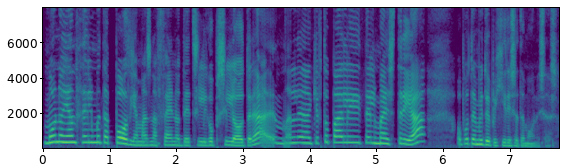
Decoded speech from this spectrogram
μόνο εάν θέλουμε τα πόδια μας να φαίνονται έτσι λίγο ψηλότερα, ε, αλλά και αυτό πάλι θέλει μαεστρία, οπότε μην το επιχειρήσετε μόνοι σας.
